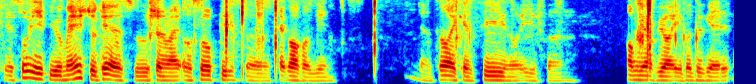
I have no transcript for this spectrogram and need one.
Okay, so if you manage to get a solution, right, also please uh, tag off again. Yeah, so I can see, you know, if uh, how many of you are able to get it.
